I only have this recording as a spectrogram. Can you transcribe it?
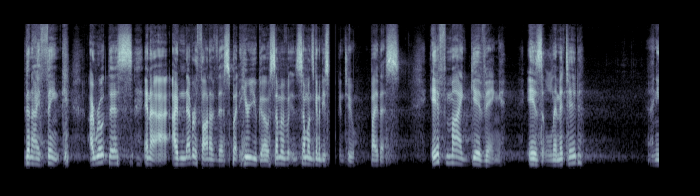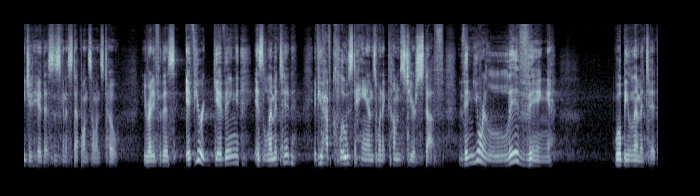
than I think. I wrote this, and I have never thought of this, but here you go. Some of someone's to be spoken to by this. If my giving is limited, I need you to hear this. This is going to step on someone's toe. You ready for this? If your giving is limited, if you have closed hands when it comes to your stuff, then your living will be limited.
